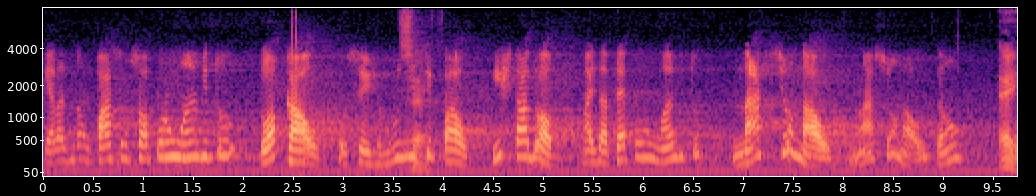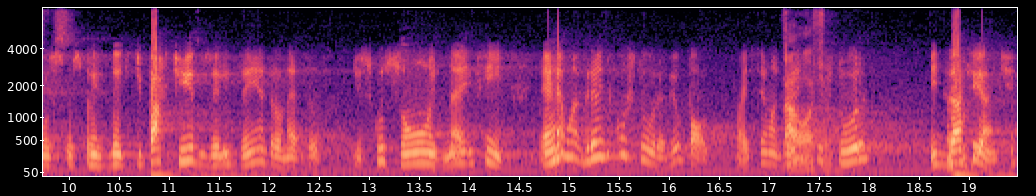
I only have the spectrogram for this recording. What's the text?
que elas não passam só por um âmbito local, ou seja, municipal, certo. estadual, mas até por um âmbito nacional, nacional. Então, é os, os presidentes de partidos, eles entram nessas discussões, né? Enfim, é uma grande costura, viu, Paulo? Vai ser uma tá grande ótimo. costura e desafiante.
